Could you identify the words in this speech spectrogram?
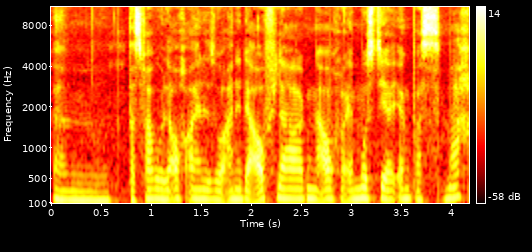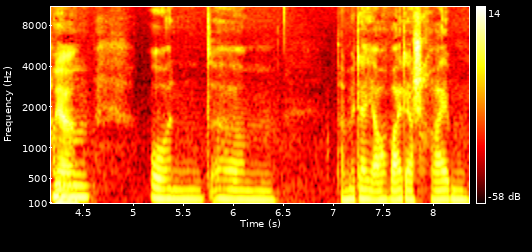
Ähm, das war wohl auch eine, so eine der Auflagen. Auch er musste ja irgendwas machen. Ja. Und ähm, damit er ja auch weiterschreiben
